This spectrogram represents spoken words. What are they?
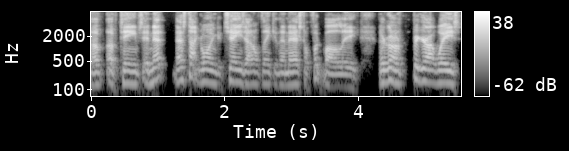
Of, of teams, and that that's not going to change. I don't think in the National Football League, they're going to figure out ways,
